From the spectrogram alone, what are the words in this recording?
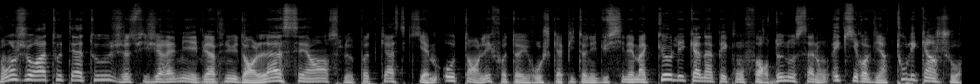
Bonjour à toutes et à tous, je suis Jérémy et bienvenue dans La Séance, le podcast qui aime autant les fauteuils rouges capitonnés du cinéma que les canapés confort de nos salons et qui revient tous les 15 jours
